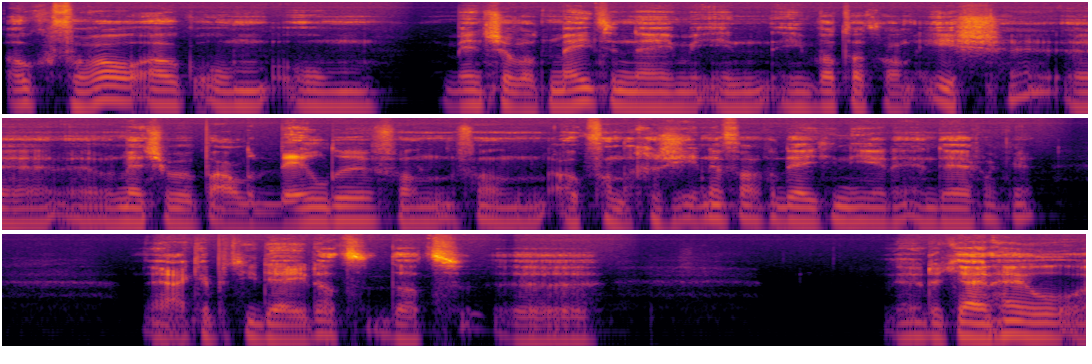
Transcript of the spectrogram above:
ook vooral ook om, om mensen wat mee te nemen in, in wat dat dan is. Hè? Uh, mensen bepaalde beelden van, van, ook van de gezinnen van gedetineerden en dergelijke. Ja, ik heb het idee dat, dat, uh, dat jij een heel,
